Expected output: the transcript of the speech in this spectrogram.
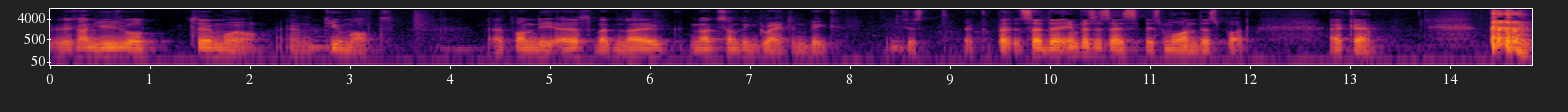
there's unusual turmoil and mm. tumult upon the earth, but no, not something great and big. Mm. Just, but so the emphasis is, is more on this part. Okay.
